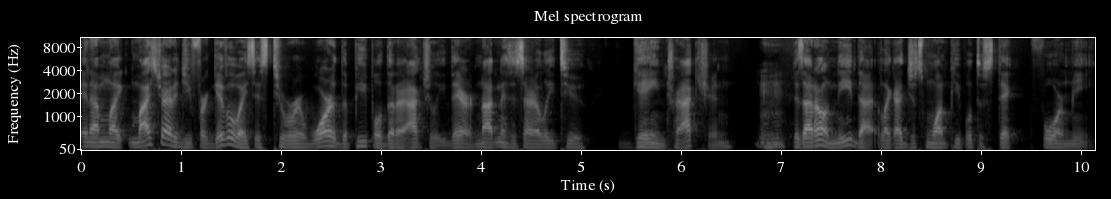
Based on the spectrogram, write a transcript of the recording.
and i'm like my strategy for giveaways is to reward the people that are actually there not necessarily to gain traction mm-hmm. because i don't need that. Like i just want people to stick for me.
